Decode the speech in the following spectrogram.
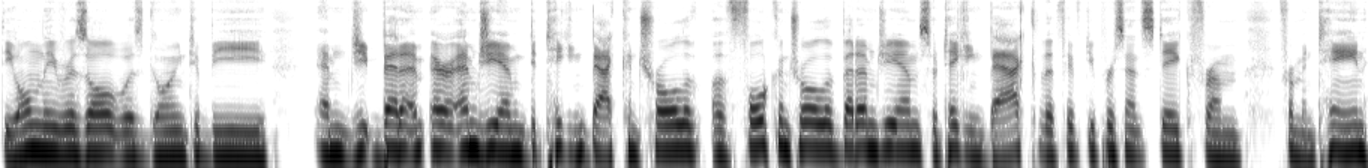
the only result was going to be MG, Bet, or MGM taking back control of, of full control of BetMGM, so taking back the 50% stake from from Entain.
